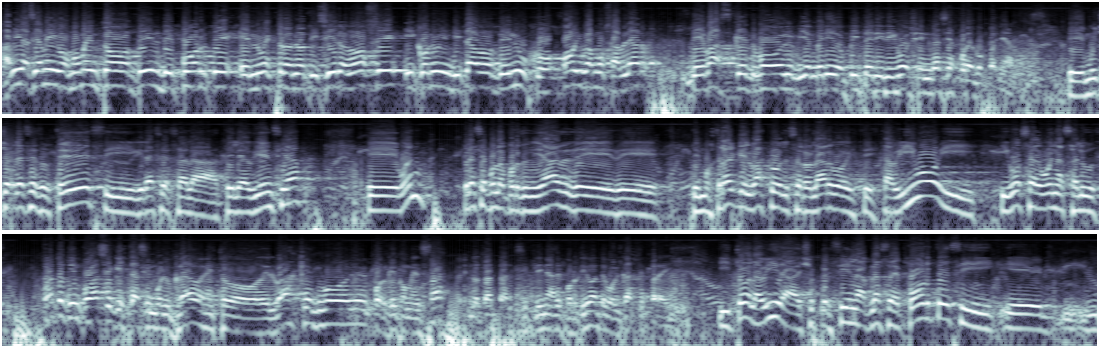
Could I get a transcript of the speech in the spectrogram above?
Amigas y amigos, momento del deporte en nuestro noticiero 12 y con un invitado de lujo. Hoy vamos a hablar de básquetbol. Bienvenido Peter Irigoyen, gracias por acompañarnos. Eh, muchas gracias a ustedes y gracias a la teleaudiencia. Eh, bueno, gracias por la oportunidad de, demostrar que el básquetbol de Cerro Largo este, está vivo y goza de buena salud. ¿Cuánto tiempo hace que estás involucrado en esto del básquetbol? ¿Por qué comenzaste? Viendo tantas disciplinas deportivas, te volcaste para ahí. Y toda la vida, yo crecí en la Plaza de Deportes y,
